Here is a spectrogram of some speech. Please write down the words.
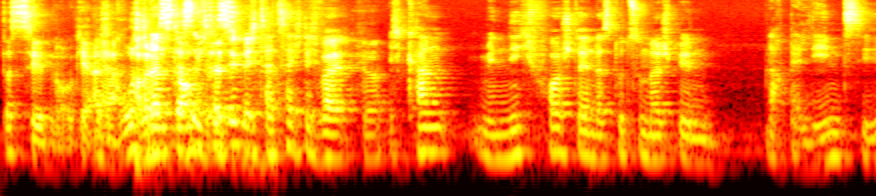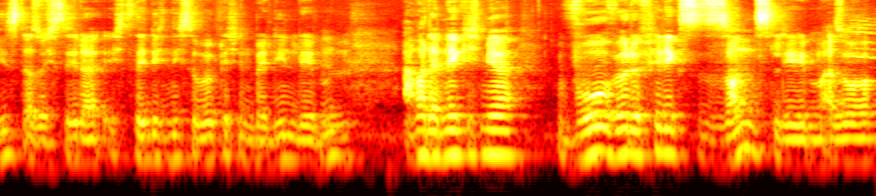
Das zählt noch. Okay, also Ja, Großstadt aber das, das interessiert mich tatsächlich, weil Ja. ich kann mir nicht vorstellen, dass du zum Beispiel nach Berlin ziehst. Also ich sehe da, ich sehe dich nicht so wirklich in Berlin leben. Mhm. Aber dann denke ich mir, wo würde Felix sonst leben? Also,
